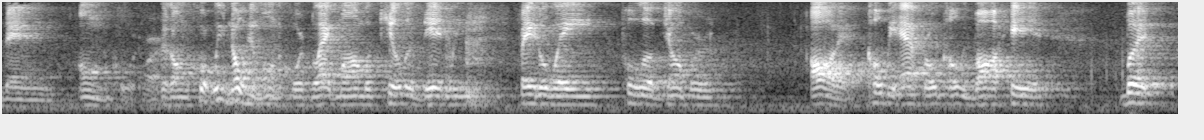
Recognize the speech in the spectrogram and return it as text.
than on the court. Right. Because on the court, we know him on the court: Black Mamba, killer, deadly, fadeaway, pull-up jumper, all that. Kobe Afro, Kobe bald head. But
